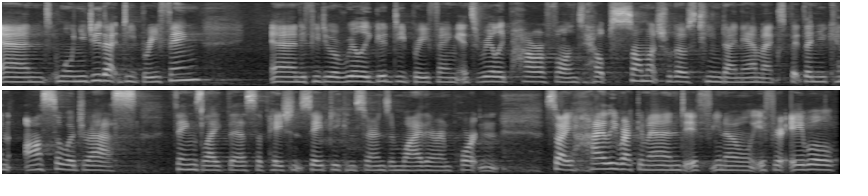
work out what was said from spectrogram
and when you do that debriefing and if you do a really good debriefing, it's really powerful and helps so much with those team dynamics. But then you can also address things like this, the patient safety concerns and why they're important. So I highly recommend if you know if you're able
